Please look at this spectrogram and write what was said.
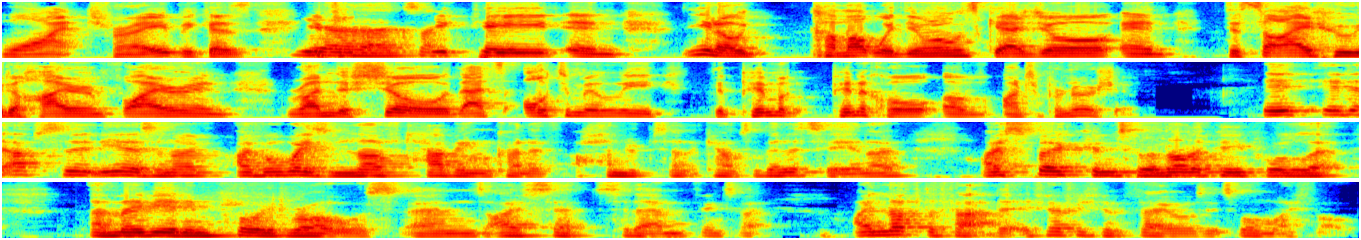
want, right? Because yeah, if you exactly. dictate and you know come up with your own schedule and decide who to hire and fire and run the show, that's ultimately the pin- pinnacle of entrepreneurship. It, it absolutely is, and I've I've always loved having kind of 100% accountability, and I've I've spoken to a lot of people that are maybe in employed roles, and I've said to them things like, I love the fact that if everything fails, it's all my fault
